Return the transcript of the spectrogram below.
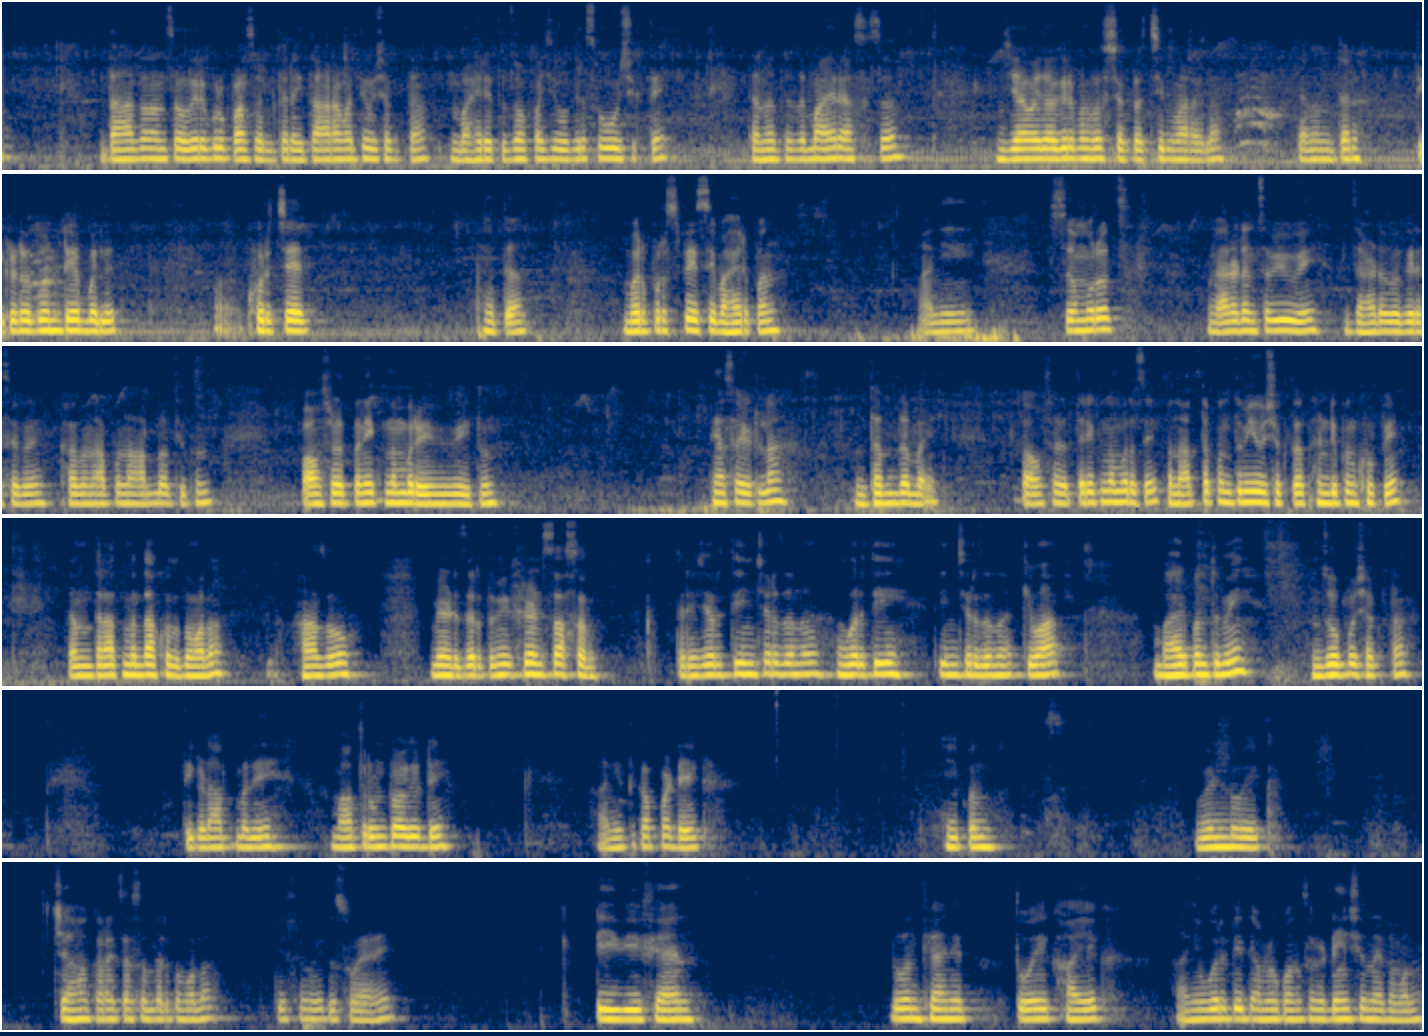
दहा जणांचा वगैरे ग्रुप असेल तर इथं आरामात येऊ शकता. बाहेर इथं झोपायची वगैरे सोय होऊ शकते. त्यानंतर बाहेर असं जेवायला वगैरे पण बसू शकतात चिल मारायला. त्यानंतर तिकडं दोन टेबल आहेत. खुर्च्या आहेत. इथं भरपूर स्पेस आहे बाहेर पण. आणि समोरच गार्डनचा व्ह्यू आहे. झाडं वगैरे सगळे खालून आपण आलो तिथून. पावसाळ्यात पण एक नंबर आहे व्ह्यू इथून. ह्या साईडला धबधबा आहे. पावसाळ्यात तर एक नंबरच आहे. पण आत्ता पण तुम्ही येऊ शकता. थंडी पण खूप आहे. त्यानंतर आतमध्ये दाखवतो तुम्हाला. हा जो बेड जर तुम्ही फ्रेंड्स असाल तर ह्याच्यावर तीन चार जणं वरती तीन चार जणं किंवा बाहेर पण तुम्ही झोपू शकता. तिकडं आतमध्ये बाथरूम टॉयलेट आहे. आणि इथं कपाट एक. ही पण विंडो एक. चहा करायचा असेल तर तुम्हाला ते सगळं इथं सोय आहे. टी व्ही फॅन दोन फॅन आहेत. तो एक हा एक. आणि वरती त्यामुळे कोणाचं काही टेन्शन नाही तुम्हाला.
